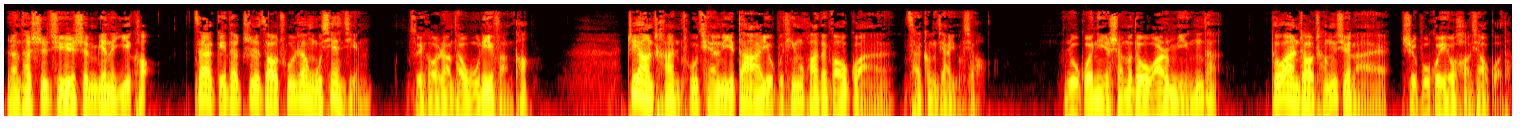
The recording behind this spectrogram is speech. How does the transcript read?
让他失去身边的依靠，再给他制造出任务陷阱，最后让他无力反抗。这样铲除权力大又不听话的高管才更加有效。如果你什么都玩明的，都按照程序来，是不会有好效果的。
